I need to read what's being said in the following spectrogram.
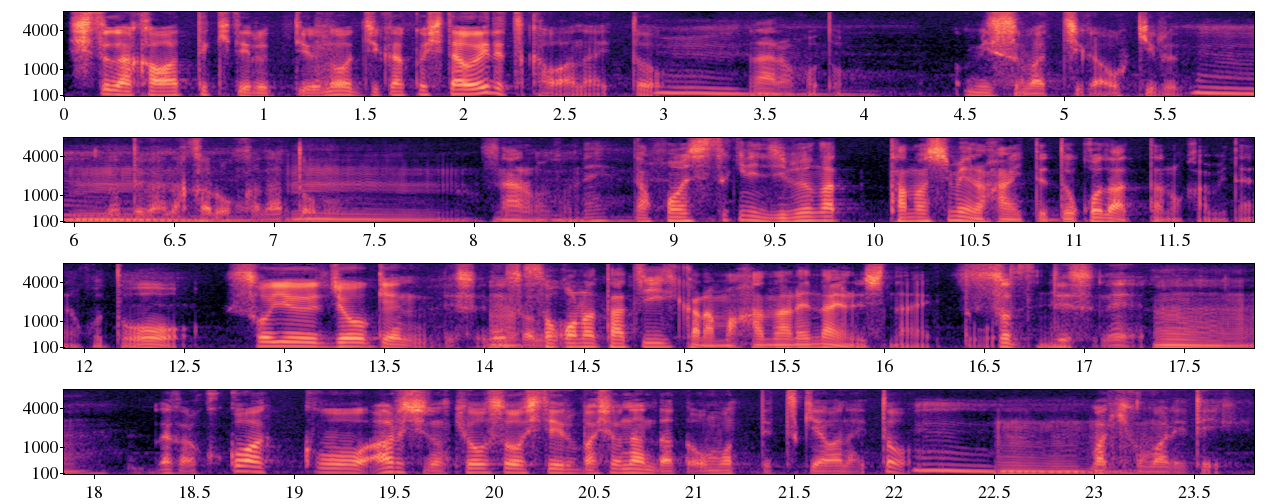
質が変わってきてるっていうのを自覚した上で使わないとうんなるほど。ミスマッチが起きるうんのではなかろうかなと。なるほどね。だから本質的に自分が楽しめる範囲ってどこだったのかみたいなことを、そういう条件ですよね。うんそこの立ち位置からも離れないようにしないってことそうですね。うん。だからここはこうある種の競争している場所なんだと思って付き合わないと。巻き込まれて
